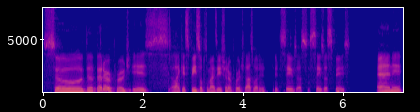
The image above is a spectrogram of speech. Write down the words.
So the better approach is like a space optimization approach. That's what it, it saves us. It saves us space. And it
